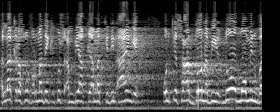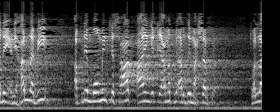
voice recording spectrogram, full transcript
اللہ کے رسول فرماتے کہ کچھ انبیاء قیامت کے دن آئیں گے۔ ان کے ساتھ دو نبی، دو مومن بنے یعنی ہر نبی اپنے مومن کے ساتھ آئیں گے قیامت میں ارد محشر پہ۔ تو اللہ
